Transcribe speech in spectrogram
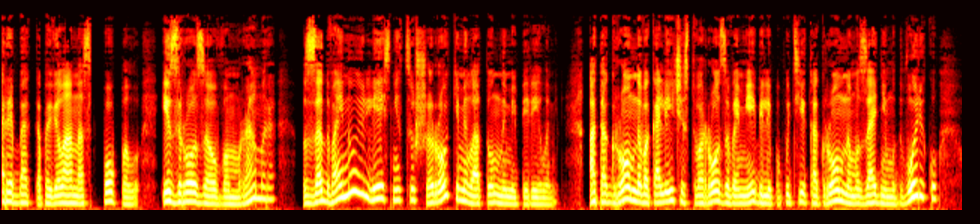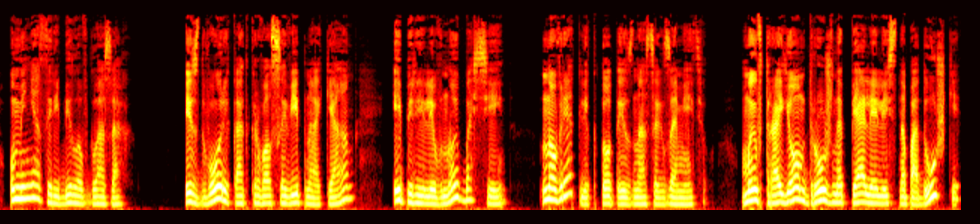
Ребекка повела нас по полу из розового мрамора за двойную лестницу с широкими латунными перилами. От огромного количества розовой мебели по пути к огромному заднему дворику у меня заребило в глазах. Из дворика открывался вид на океан и переливной бассейн, но вряд ли кто-то из нас их заметил. Мы втроем дружно пялились на подушки,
